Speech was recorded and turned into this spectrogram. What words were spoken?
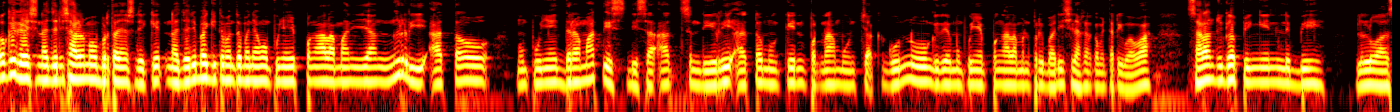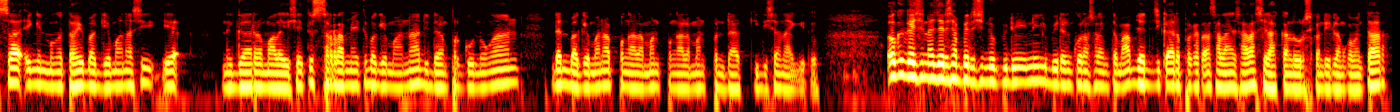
Oke guys, nah jadi salah mau bertanya sedikit. Nah jadi bagi teman-teman yang mempunyai pengalaman yang ngeri atau mempunyai dramatis di saat sendiri atau mungkin pernah muncak ke gunung gitu ya mempunyai pengalaman pribadi silahkan komentar di bawah. Salam juga pingin lebih leluasa ingin mengetahui bagaimana sih ya negara Malaysia itu seramnya itu bagaimana di dalam pergunungan dan bagaimana pengalaman-pengalaman pendaki di sana gitu. Oke guys, nah jadi sampai di sini video ini lebih dan kurang salah minta maaf. Jadi jika ada perkataan salah yang salah silahkan luruskan di dalam komentar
